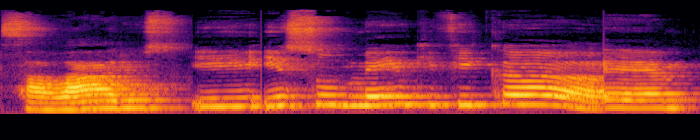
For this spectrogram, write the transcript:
salários, e isso meio que fica, é,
